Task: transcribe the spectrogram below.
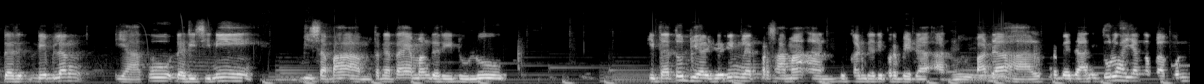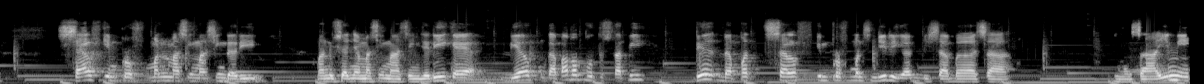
Dari dia bilang ya aku dari sini bisa paham. Ternyata emang dari dulu kita tuh diajarin ngeliat persamaan, bukan dari perbedaan. Wih. Padahal perbedaan itulah yang ngebangun self improvement masing-masing dari manusianya masing-masing. Jadi kayak dia nggak apa-apa putus tapi dia dapat self improvement sendiri kan, bisa bahasa bahasa ini,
